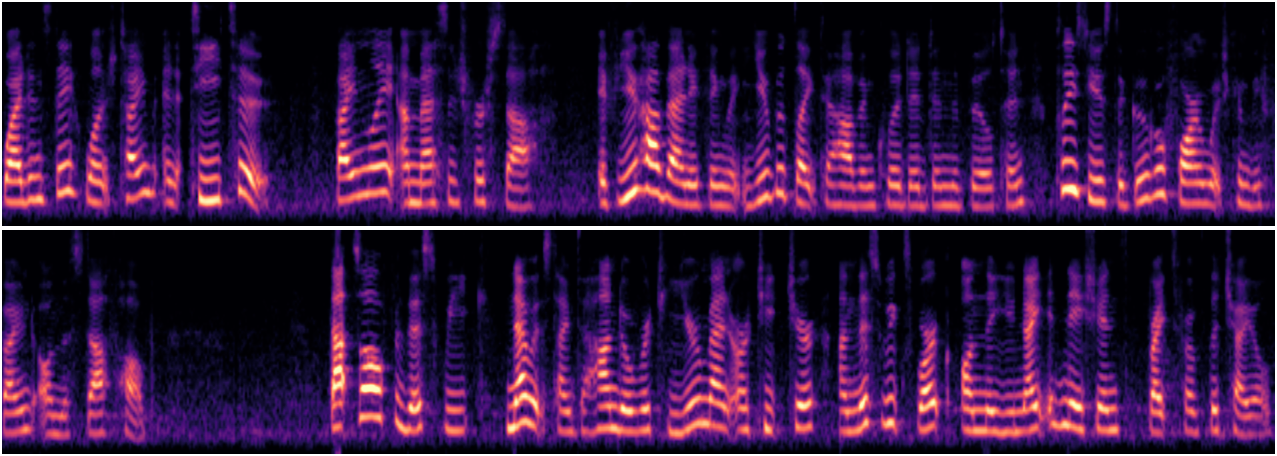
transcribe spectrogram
Wednesday lunchtime in T2. Finally, a message for staff. If you have anything that you would like to have included in the bulletin, please use the Google form which can be found on the Staff Hub. That's all for this week. Now it's time to hand over to your mentor teacher and this week's work on the United Nations Rights of the Child.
